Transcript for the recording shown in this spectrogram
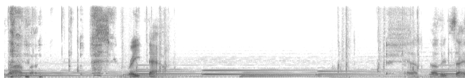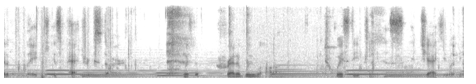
lava straight down. And on the other side of the lake is Patrick Star with an incredibly long, twisty penis ejaculating.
